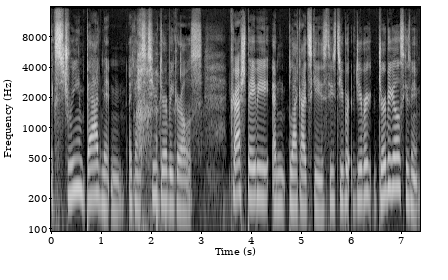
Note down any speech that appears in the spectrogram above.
extreme badminton against two Derby girls, Crash Baby and Black Eyed Skis. These Derby, Derby, Derby girls, excuse me,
